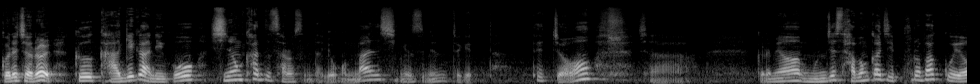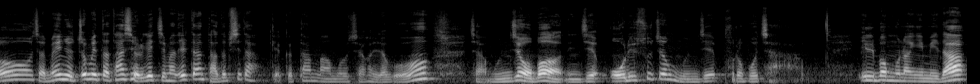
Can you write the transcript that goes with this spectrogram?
거래처를 그 가게가 아니고 신용카드사로 쓴다. 요것만 신경 쓰면 되겠다. 됐죠? 자, 그러면 문제 4번까지 풀어봤고요. 자, 메뉴 좀 이따 다시 열겠지만 일단 닫읍시다. 깨끗한 마음으로 시작하려고. 자, 문제 5번 이제 오류 수정 문제 풀어보자. 1번 문항입니다.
